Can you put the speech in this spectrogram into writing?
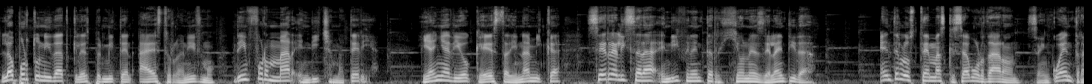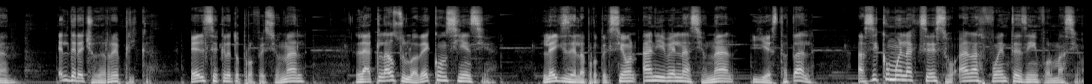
la oportunidad que les permiten a este organismo de informar en dicha materia y añadió que esta dinámica se realizará en diferentes regiones de la entidad. Entre los temas que se abordaron se encuentran el derecho de réplica, el secreto profesional, la cláusula de conciencia, leyes de la protección a nivel nacional y estatal, así como el acceso a las fuentes de información.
